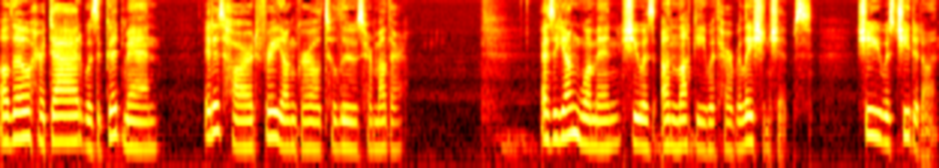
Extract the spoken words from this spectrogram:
Although her dad was a good man, it is hard for a young girl to lose her mother. As a young woman, she was unlucky with her relationships. She was cheated on.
